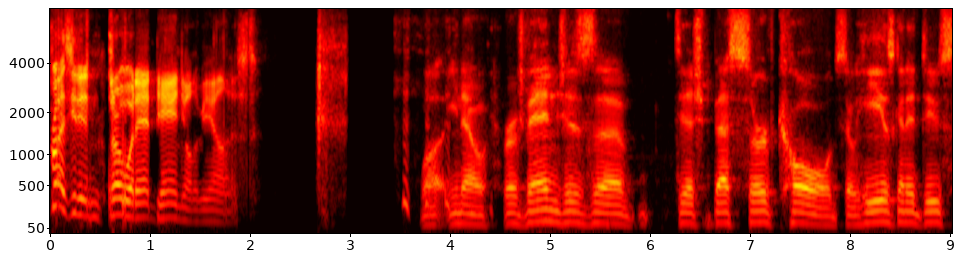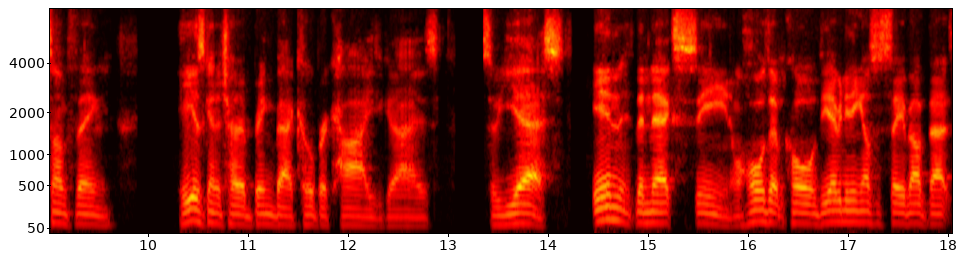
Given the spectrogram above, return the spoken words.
Surprised he didn't throw it at Daniel. To be honest. Well, you know, revenge is a dish best served cold. So he is going to do something. He is going to try to bring back Cobra Kai, you guys. So, yes, in the next scene, well, hold up, Cole. Do you have anything else to say about that,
